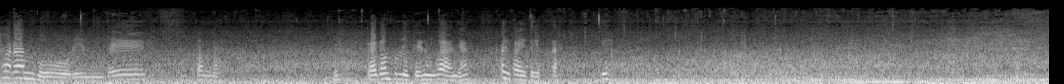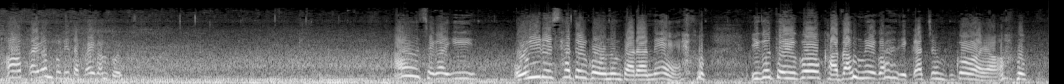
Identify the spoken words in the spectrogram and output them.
파란불인데 잠깐만. 예, 빨간 불로 되는 거 아니야? 빨리 가야 되겠다. 예. 어, 빨간 불이다, 빨간 불. 아유, 제가 이 오일을 사들고 오는 바람에 이거 들고 가방 메고 하니까 좀 무거워요.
